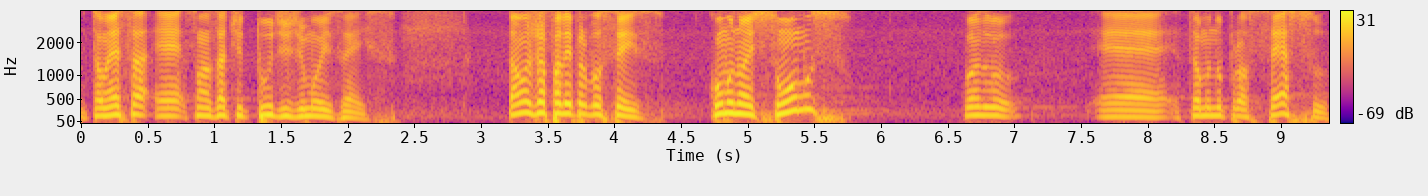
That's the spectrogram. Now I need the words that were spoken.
Então, essas é, são as atitudes de Moisés. Então, eu já falei para vocês como nós somos quando é, estamos no processo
